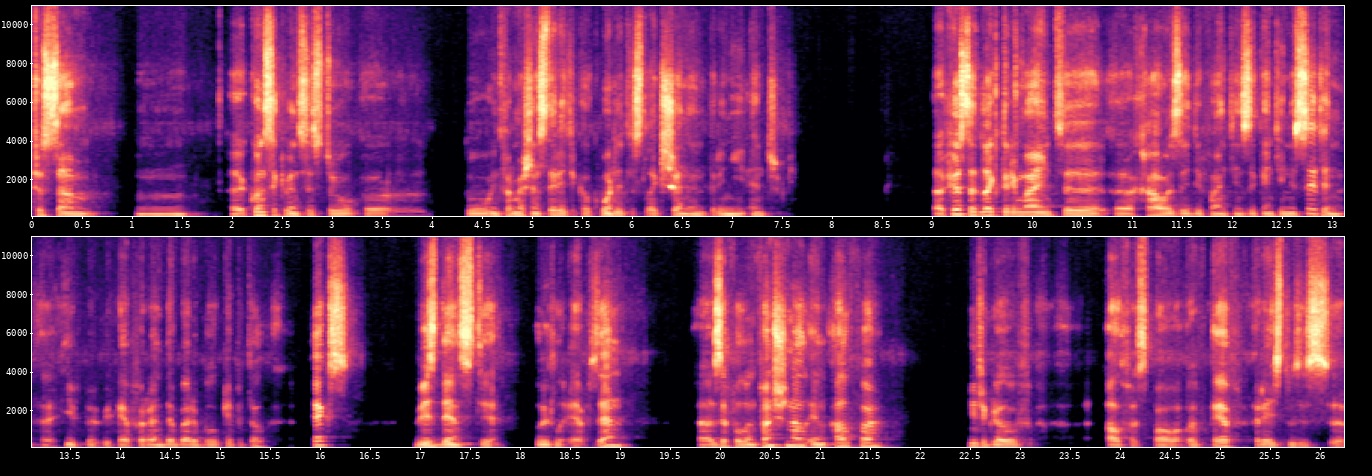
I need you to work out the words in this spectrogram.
to some um, uh, consequences to, uh, to information theoretical quantities like Shannon Rényi entropy. Uh, first, I'd like to remind how they defined in the continuous setting if we have a random variable capital X with density little f, then uh, the following functional in alpha, integral of alpha's power of f raised to this uh,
